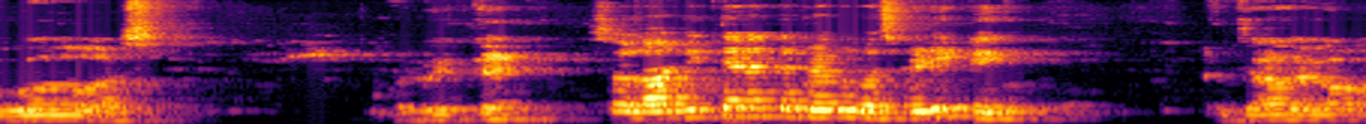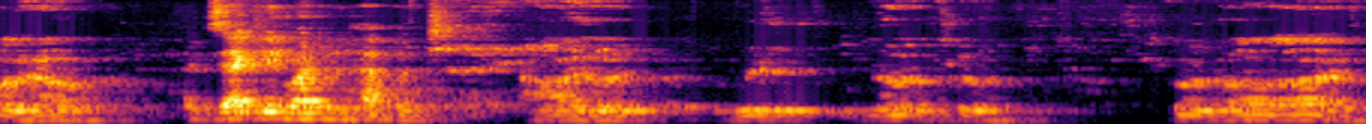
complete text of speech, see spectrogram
Was predicting So Lord Nityananda Prabhu was predicting exactly what would happen. exactly what will happen. how I would we go to go to online,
